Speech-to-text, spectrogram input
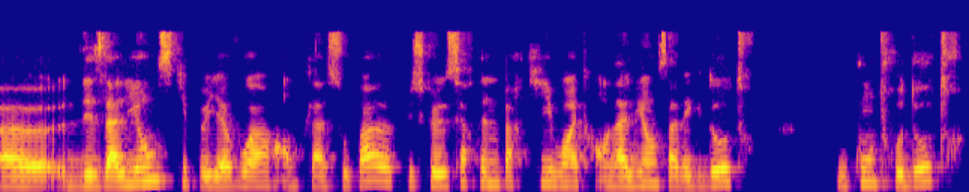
Euh, des alliances qu'il peut y avoir en place ou pas, puisque certaines parties vont être en alliance avec d'autres ou contre d'autres.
